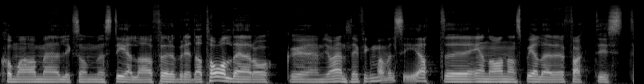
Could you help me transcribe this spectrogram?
komma med liksom stela förberedda tal där och ja, äntligen fick man väl se att en och annan spelare faktiskt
